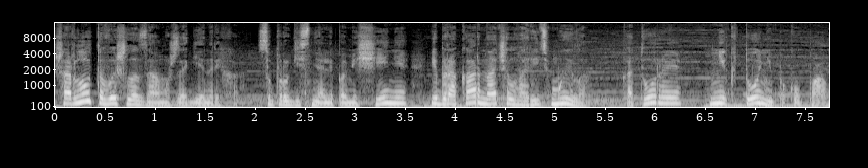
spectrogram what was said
Шарлотта вышла замуж за Генриха. Супруги сняли помещение, и Бракар начал варить мыло, которое никто не покупал.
